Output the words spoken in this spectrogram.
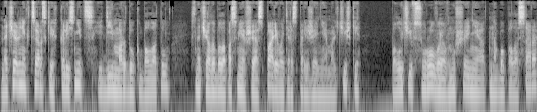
Начальник царских колесниц Иди Мардук Балату, сначала было посмевший оспаривать распоряжение мальчишки, получив суровое внушение от Набопаласара,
